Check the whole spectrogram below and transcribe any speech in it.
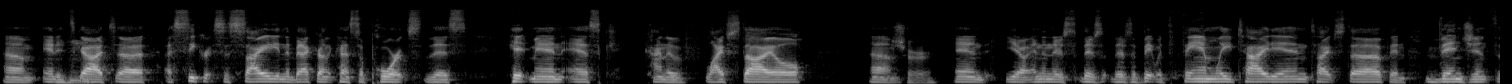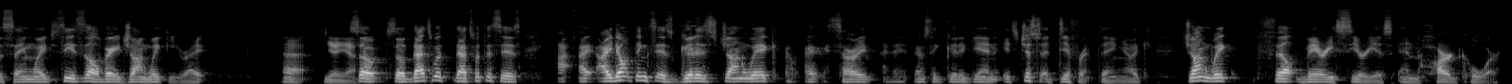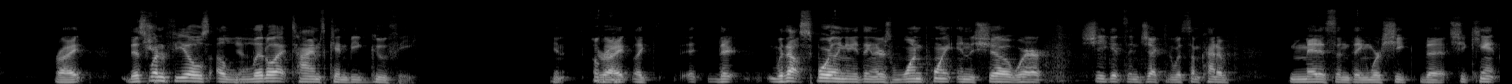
Um, and it's Mhm. got uh, a secret society in the background that kind of supports this hitman esque kind of lifestyle. Um, Sure. and you know, and then there's there's there's a bit with family tied in type stuff and vengeance the same way. See, this is all very John Wicky, right? Uh, Yeah, yeah. so so that's what that's what this is. I, I, I don't think it's as good as John Wick. I, sorry, I don't say good again. It's just a different thing. Like John Wick felt very serious and hardcore, right? This Sure. one feels a Yeah. little at times can be goofy. You know, Okay. right? Like it, there, without spoiling anything, there's one point in the show where she gets injected with some kind of medicine thing where she the she can't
